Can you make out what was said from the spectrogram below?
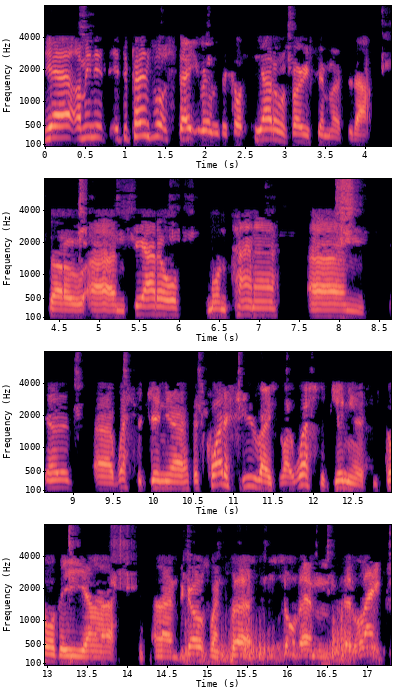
Yeah, I mean, it, it depends what state you're in because Seattle is very similar to that. So, um, Seattle, Montana, um, you know, uh, West Virginia, there's quite a few races, like West Virginia, if you saw the, uh, um, the girls went first, and you saw them, the legs,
